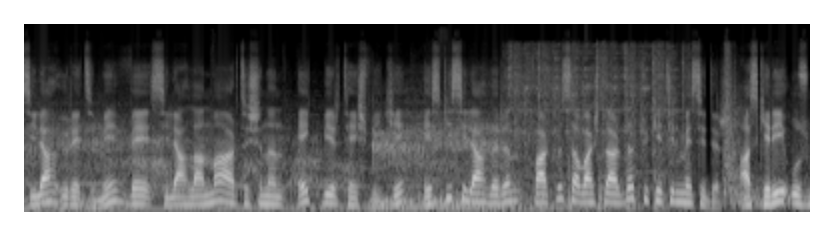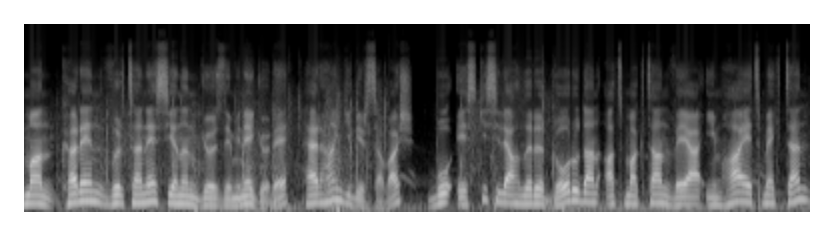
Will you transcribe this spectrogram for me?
Silah üretimi ve silahlanma artışının ek bir teşviki, eski silahların farklı savaşlarda tüketilmesidir. Askeri uzman Karen Vrtanesyan'ın gözlemine göre herhangi bir savaş, bu eski silahları doğrudan atmaktan veya imha etmekten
